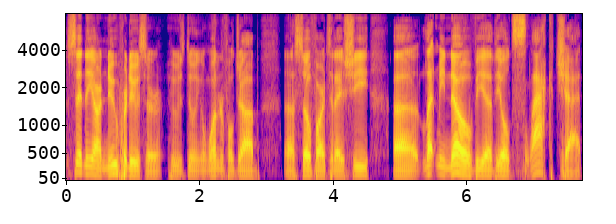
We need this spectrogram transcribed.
Sydney, our new producer, who's doing a wonderful job uh, so far today, she uh, let me know via the old Slack chat.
